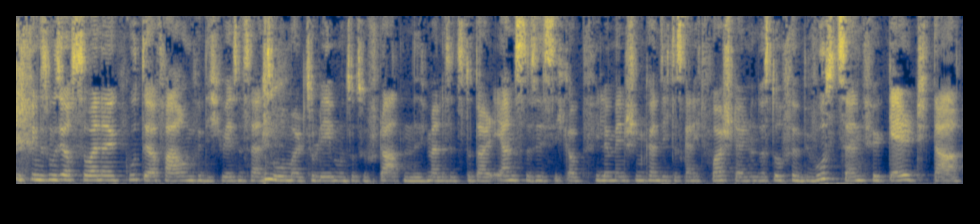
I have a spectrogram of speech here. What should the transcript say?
Ich finde, es muss ja auch so eine gute Erfahrung für dich gewesen sein, so mal zu leben und so zu starten. Ich meine, das ist jetzt total ernst. Das ist, ich glaube, viele Menschen können sich das gar nicht vorstellen und was du für ein Bewusstsein für Geld da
